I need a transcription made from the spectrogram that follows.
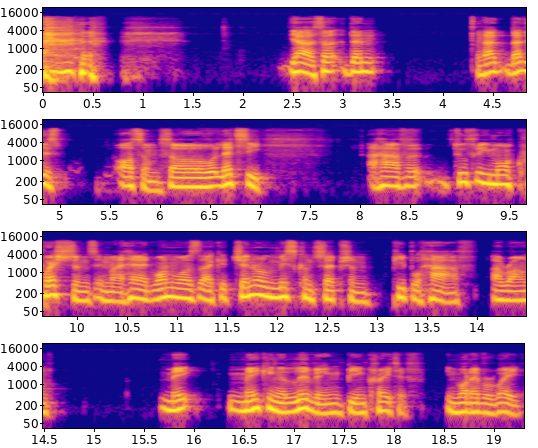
yeah, so then that that is awesome. So let's see. I have uh, two, three more questions in my head. One was like a general misconception people have around make making a living being creative in whatever way.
